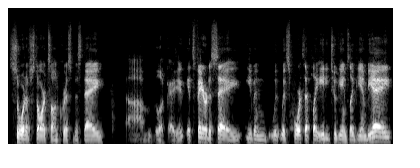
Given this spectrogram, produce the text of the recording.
sort of starts on Christmas Day. Um, look, it, it's fair to say, even with, with sports that play 82 games like the NBA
